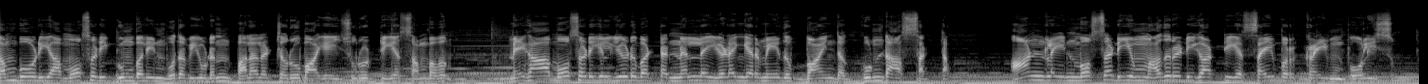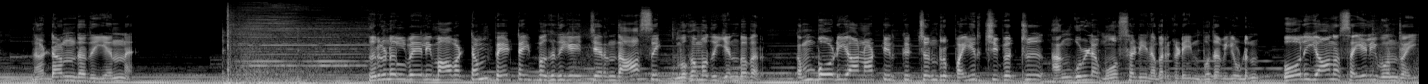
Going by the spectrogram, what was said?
கம்போடியா மோசடி கும்பலின் உதவியுடன் பல லட்ச ரூபாயை சுருட்டிய சம்பவம். மெகா மோசடியில் ஈடுபட்ட நெல்லை இளைஞர் மீது பாய்ந்த குண்டா சட்டம். ஆன்லைன் மோசடியும் அதிரடி காட்டிய சைபர் கிரைம் போலீஸும் நடந்தது என்ன? திருநெல்வேலி மாவட்டம் பேட்டை பகுதியைச் சேர்ந்த ஆசிக் முகமது என்பவர் கம்போடியா நாட்டிற்கு சென்று பயிற்சி பெற்று அங்குள்ள மோசடி நபர்களின் உதவியுடன் போலியான செயலி ஒன்றை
